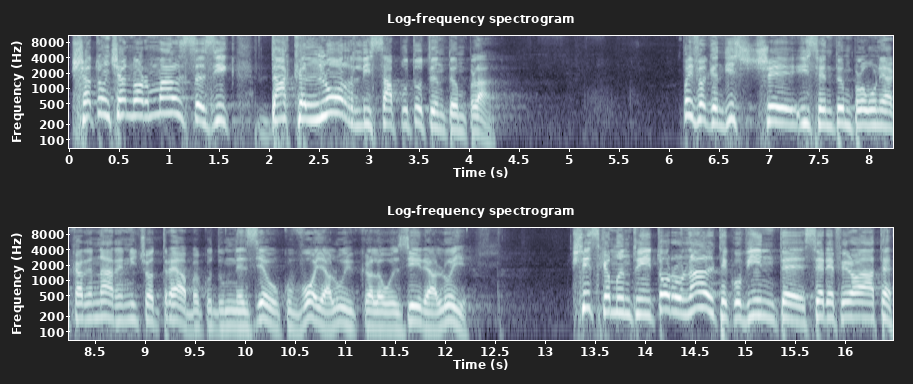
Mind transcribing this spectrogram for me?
Și atunci normal să zic, dacă lor li s-a putut întâmpla. Păi vă gândiți ce îi se întâmplă uneia care nu are nicio treabă cu Dumnezeu, cu voia Lui, călăuzirea Lui. Știți că Mântuitorul în alte cuvinte se referă la dată,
